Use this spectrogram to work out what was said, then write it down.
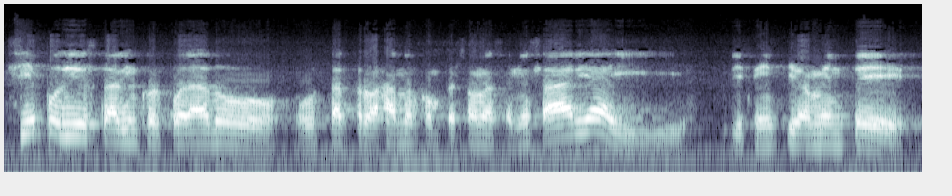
sí he podido estar incorporado o estar trabajando con personas en esa área y definitivamente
